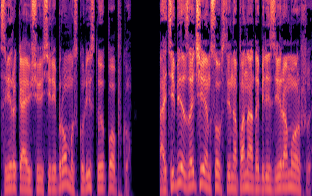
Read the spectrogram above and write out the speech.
сверкающую серебром мускулистую попку. «А тебе зачем, собственно, понадобились звероморфы?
